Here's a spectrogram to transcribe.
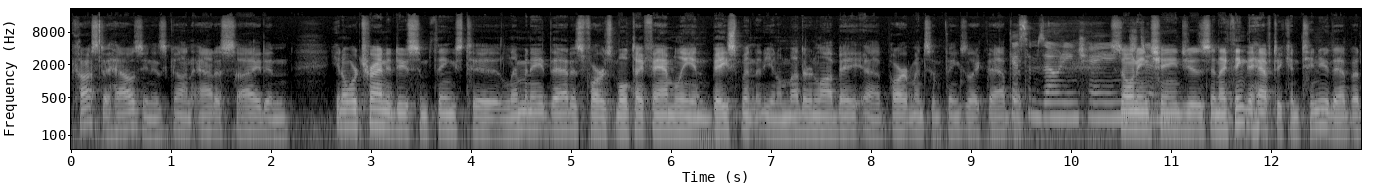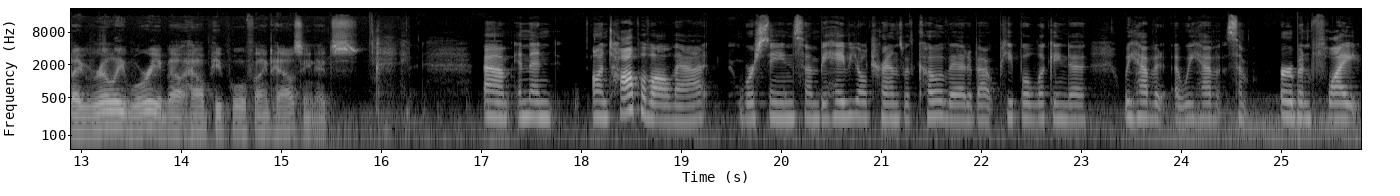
cost of housing has gone out of sight, and you know, we're trying to do some things to eliminate that as far as multifamily and basement, you know, mother-in-law ba- uh, apartments and things like that. Get but- some zoning change. zoning changes, and I think they have to continue that. But I really worry about how people will find housing. It's Um, and then on top of all that, we're seeing some behavioral trends with COVID about people looking to. We have a, we have some urban flight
